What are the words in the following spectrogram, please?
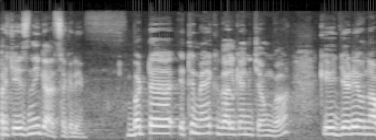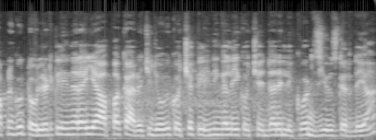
ਪਰਚੇਜ਼ ਨਹੀਂ ਕਰ ਸਕਦੇ। ਬਟ ਇੱਥੇ ਮੈਂ ਇੱਕ ਗੱਲ ਕਹਿਣੀ ਚਾਹੂੰਗਾ ਕਿ ਜਿਹੜੇ ਉਹਨਾਂ ਆਪਣੇ ਕੋਈ ਟਾਇਲਟ ਕਲੀਨਰ ਹੈ ਜਾਂ ਆਪਾਂ ਘਰ ਵਿੱਚ ਜੋ ਵੀ ਕੁਝ ਕਲੀਨਿੰਗ ਲਈ ਕੁਝ ਇਦਾਂ ਦੇ ਲਿਕੁਇਡਸ ਯੂਜ਼ ਕਰਦੇ ਆ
